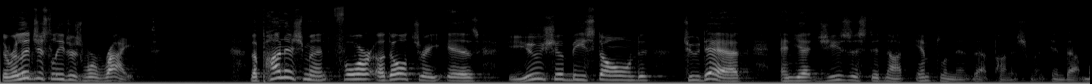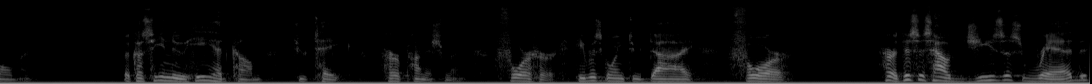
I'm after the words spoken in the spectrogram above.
the religious leaders were right. The punishment for adultery is you should be stoned to death, and yet Jesus did not implement that punishment in that moment because he knew he had come to take her punishment for her. He was going to die for her. This is how Jesus read,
